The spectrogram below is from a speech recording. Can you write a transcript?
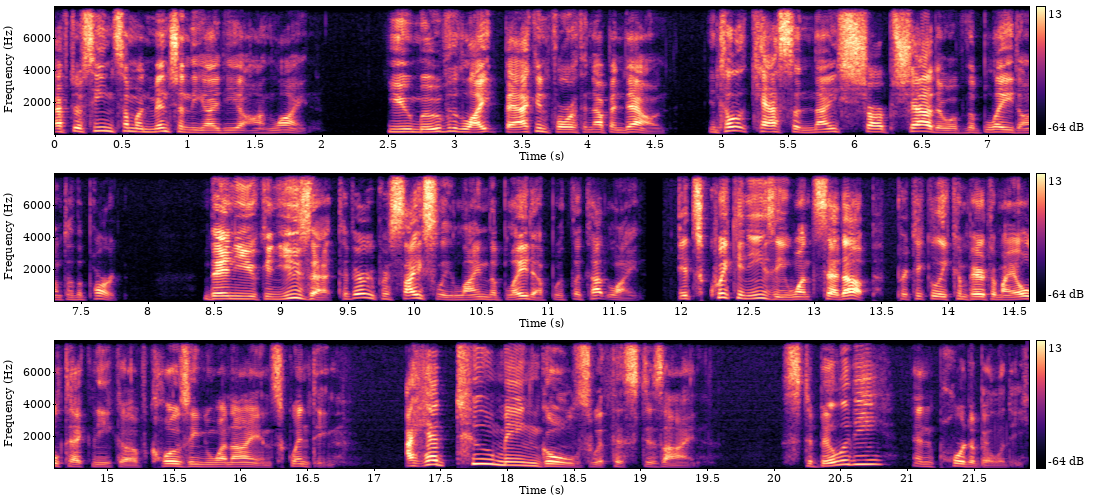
after seeing someone mention the idea online. You move the light back and forth and up and down until it casts a nice sharp shadow of the blade onto the part. Then you can use that to very precisely line the blade up with the cut line. It's quick and easy once set up, particularly compared to my old technique of closing one eye and squinting. I had two main goals with this design, stability and portability.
